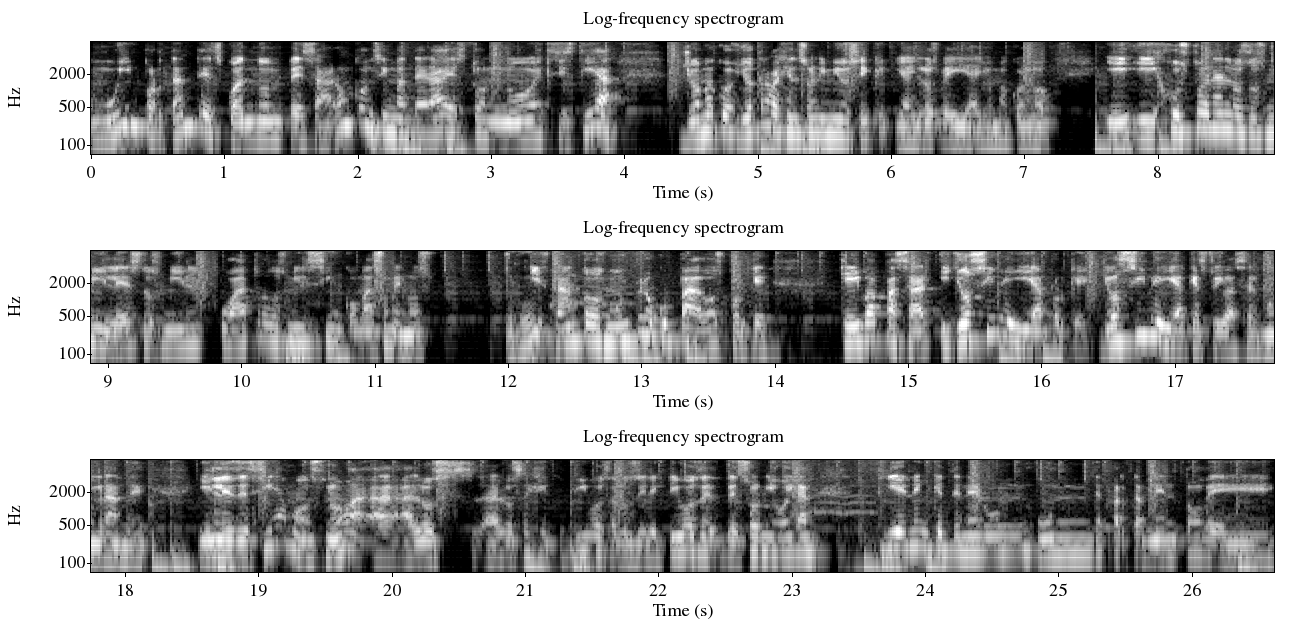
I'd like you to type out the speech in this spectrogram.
muy importantes. Cuando empezaron con Sin Bandera, esto no existía. Yo, me acuerdo, yo trabajé en Sony Music y ahí los veía, yo me acuerdo. Y, y justo eran los 2000, 2004, 2005 más o menos. Ujú. Y estaban todos muy preocupados porque qué iba a pasar. Y yo sí veía, porque yo sí veía que esto iba a ser muy grande. Y les decíamos, ¿no? A, a los, a los ejecutivos, a los directivos de, de Sony, oigan, tienen que tener un, un departamento de,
